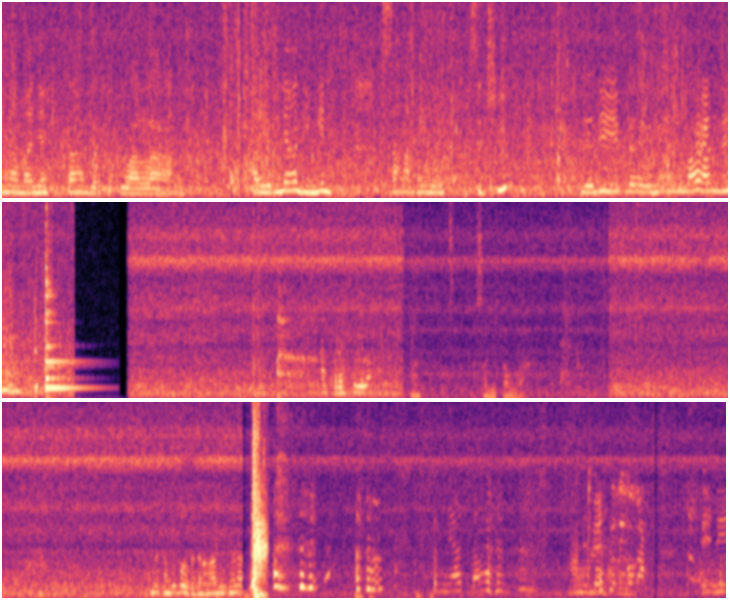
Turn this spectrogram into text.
Ini namanya kita berpetualang. Airnya dingin sangat dingin sejuk. Jadi pengen mandi. Apa rasanya lah Saya tahu ah. Nggak sanggup kalau habisnya lah. ternyata. Ini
